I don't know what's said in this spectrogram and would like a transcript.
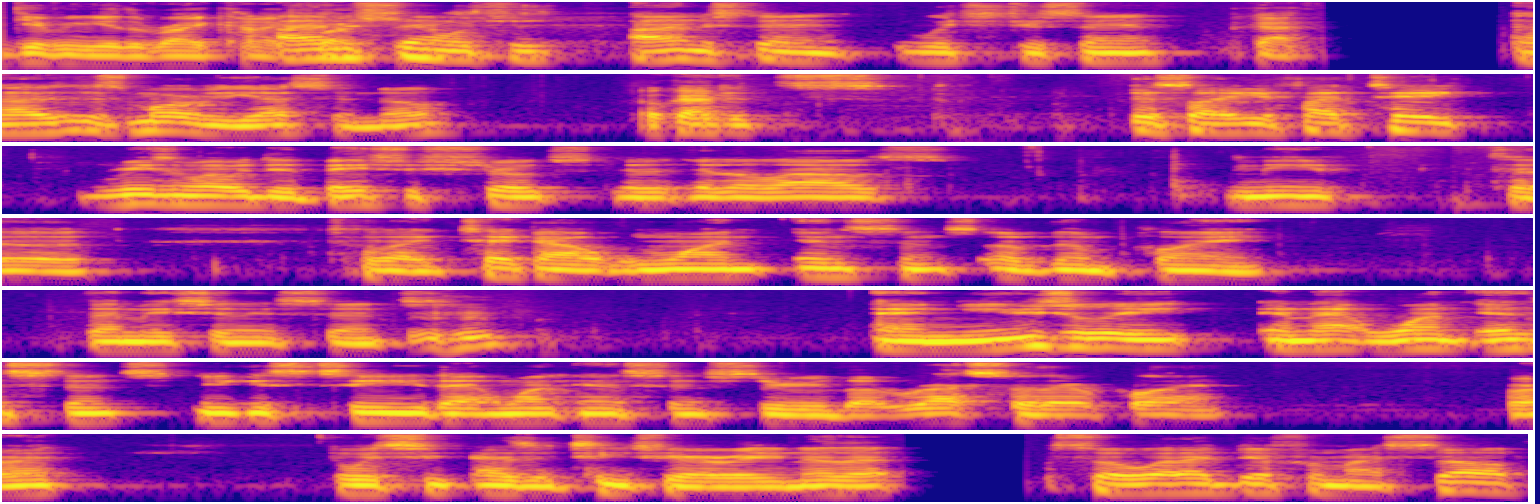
giving you the right kind of i understand what you i understand what you're saying. Okay. Uh, it's more of a yes and no. Okay. It's it's like if I take reason why we did basic strokes, it, it allows me to to like take out one instance of them playing. That makes any sense. Mhm. And usually in that one instance, you can see that one instance through the rest of their playing, right? Which as a teacher, I already know that. So what I did for myself,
